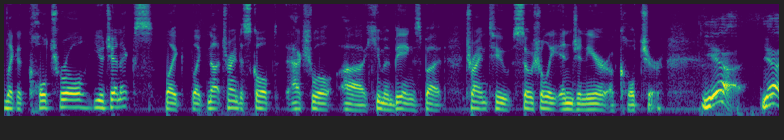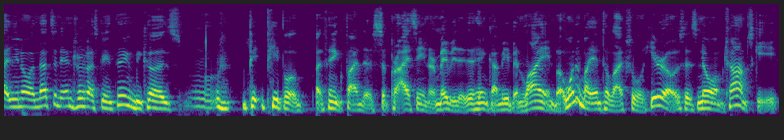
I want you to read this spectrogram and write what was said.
like a cultural eugenics, like like not trying to sculpt actual uh, human beings, but trying to socially engineer a culture. Yeah, yeah, you know, and that's an interesting thing because p- people, I think, find this surprising, or maybe they think I'm even lying. But one of my intellectual heroes is Noam Chomsky,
